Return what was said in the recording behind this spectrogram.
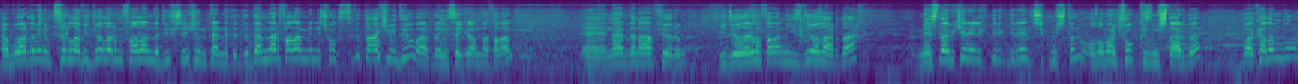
Ha bu arada benim tırla videolarım falan da düşecek internete. Dedemler falan beni çok sıkı takip ediyor vardı Instagram'da falan. Ee, nerede ne yapıyorum? Videolarımı falan izliyorlar da. Mesela bir kere elektrik direğine çıkmıştım. O zaman çok kızmışlardı. Bakalım bu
